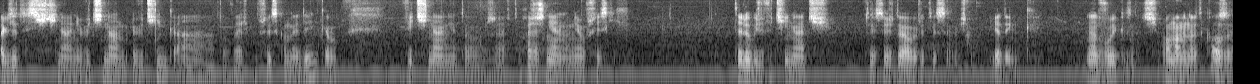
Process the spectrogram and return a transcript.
A gdzie to jest ścinanie? Wycinan wycinka? A, to weźmy wszystko na jedynkę, bo wycinanie to drzew. To chociaż nie, no nie u wszystkich. Ty lubisz wycinać, ty jesteś dobry, ty sobie weź na jedynkę. Na dwójkę znaczy. O, mamy nawet kozę.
